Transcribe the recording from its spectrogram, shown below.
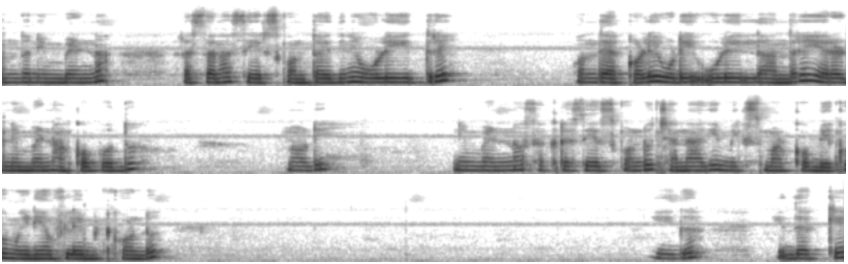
ಒಂದು ನಿಂಬೆಹಣ್ಣ ರಸನ ಸೇರಿಸ್ಕೊತಾ ಇದ್ದೀನಿ. ಹುಳಿ ಇದ್ದರೆ ಒಂದೇ ಹಾಕ್ಕೊಳ್ಳಿ ಹುಳಿ ಹುಳಿ ಇಲ್ಲ ಅಂದರೆ ಎರಡು ನಿಂಬೆಹಣ್ಣು ಹಾಕ್ಕೋಬೋದು ನೋಡಿ, ನಿಂಬೆಹಣ್ಣು ಸಕ್ಕರೆ ಸೇರಿಸ್ಕೊಂಡು ಚೆನ್ನಾಗಿ ಮಿಕ್ಸ್ ಮಾಡ್ಕೋಬೇಕು ಮೀಡಿಯಮ್ ಫ್ಲೇಮ್ ಇಟ್ಕೊಂಡು. ಈಗ ಇದಕ್ಕೆ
